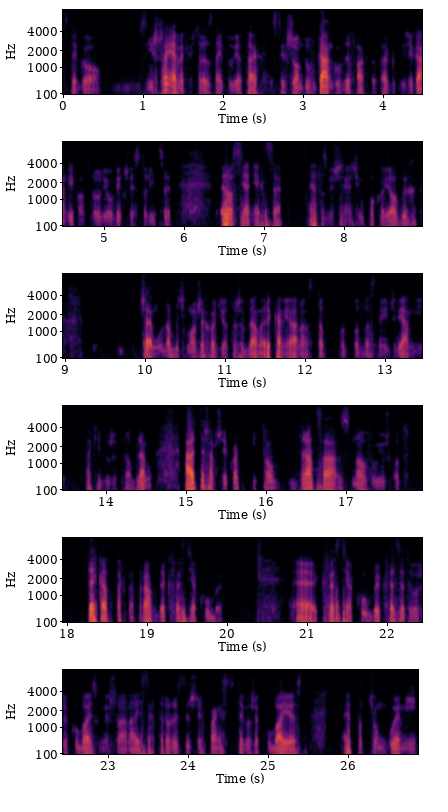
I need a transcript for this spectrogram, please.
z tego zniszczenia, w jakim się teraz znajduje, tak? z tych rządów gangów de facto, tak? gdzie gangi kontrolują większość stolicy, Rosja nie chce rozmieszczenia sił pokojowych. Czemu? No być może chodzi o to, żeby Ameryka miała non-stop pod, pod własnymi drzwiami taki duży problem, ale też na przykład, i to wraca znowu już od dekad tak naprawdę, kwestia Kuby. E, Kwestia Kuby, kwestia tego, że Kuba jest umieszczona na listach terrorystycznych państw, tego, że Kuba jest e, pod ciągłymi,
